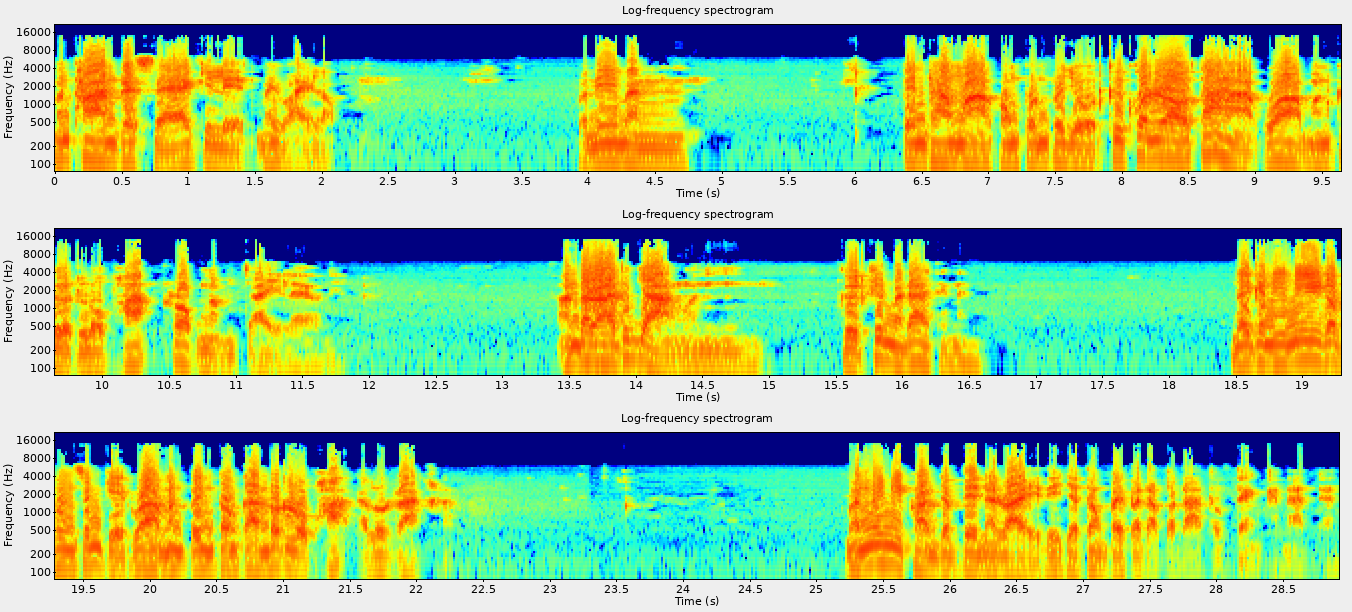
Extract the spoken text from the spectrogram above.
มันทานกระแสกิเลสไม่ไหวหรอกวันนี้มันเป็นทางมาของผลประโยชน์ คือคนเราถ้าหากว่ามันเกิดโลภะครอบงำใจแล้วเนี่ย อันตรายทุกอย่างมันเกิดขึ้นมาได้ทั้งนั้น ในกรณีนี้ก็เพิ่งสังเกตว่ามันเป็นต้องการลดโลภะกับลดราคา มันไม่มีความจำเป็นอะไรที่จะต้องไปประดับประดาตกแต่งขนาดนั้น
